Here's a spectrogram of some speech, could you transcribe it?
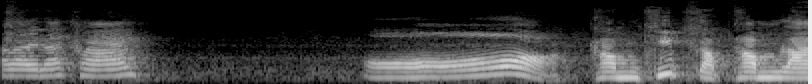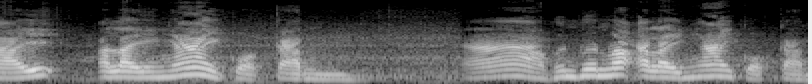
อะไรนะคะ อ๋อทำคลิปกับทำไลฟ์อะไรง่ายกว่ากัน อ่า เพื่อนๆว่าอะไรง่ายกว่ากัน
